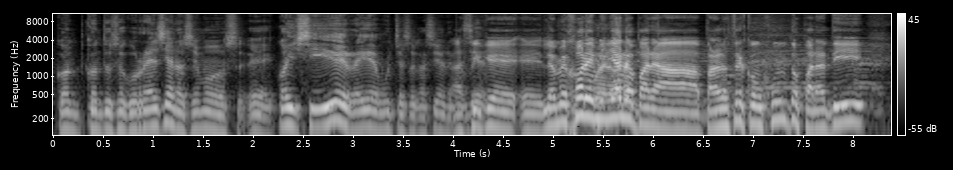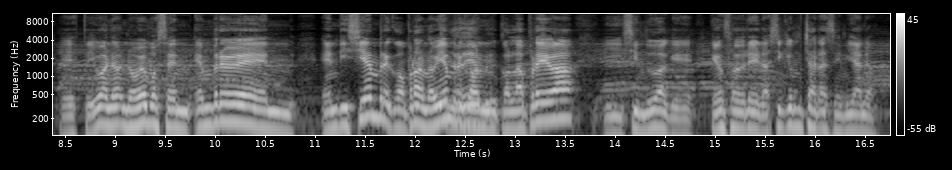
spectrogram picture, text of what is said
con, con tus ocurrencias nos hemos eh, coincidido y reído en muchas ocasiones. Así también. que eh, lo mejor, Emiliano, para, para los tres conjuntos, para ti. Este, y bueno, nos vemos en, en breve en, en diciembre, con, perdón, noviembre, Noviembre. Con, con la prueba. Y sin duda que, que en febrero. Así que muchas gracias, Emiliano.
